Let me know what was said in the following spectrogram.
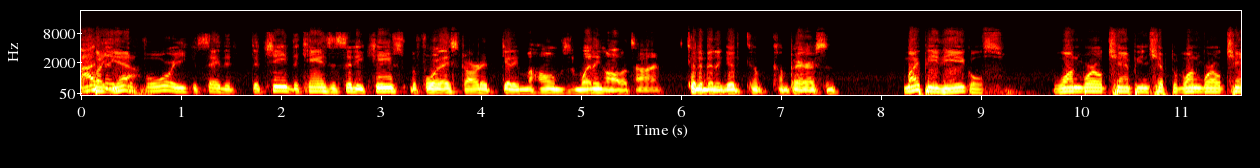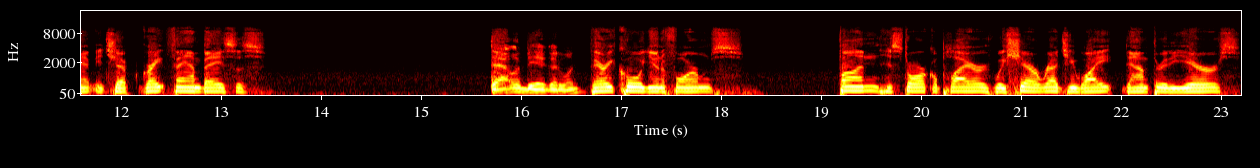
I but think yeah. before you could say that the Chief, the Kansas City Chiefs, before they started getting Mahomes and winning all the time, could have been a good com- comparison. Might be the Eagles. One world championship to one world championship. Great fan bases. That would be a good one. Very cool uniforms. Fun historical players. We share Reggie White down through the years.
